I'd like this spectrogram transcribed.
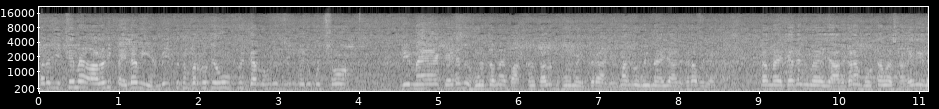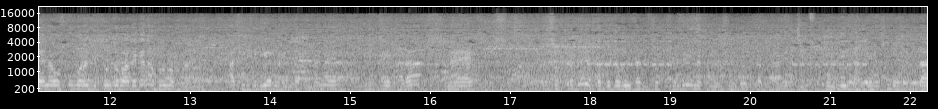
ਪਰ ਇੱਥੇ ਮੈਂ ਆਲਰੇਡੀ ਪਹਿਲਾਂ ਵੀ ਹਾਂ ਵੀ ਇੱਕ ਨੰਬਰ ਤੋਂ ਤੇ ਉਹ ਕੋਈ ਗੱਲ ਹੁੰਦੀ ਤੁਸੀਂ ਮੈਨੂੰ ਪੁੱਛੋ ਵੀ ਮੈਂ ਕਹਿੰਦਾ ਵੀ ਹੁਣ ਤਾਂ ਮੈਂ ਬਾਕਾਂ ਕੱਲ ਹੁਣ ਮੈਂ ਇੱਧਰ ਆ ਗਿਆ ਮੰਨ ਲਓ ਵੀ ਮੈਂ ਯਾਦ ਖੜਾ ਹੋ ਜਾਂਦਾ। ਤਾਂ ਮੈਂ ਕਹਿੰਦਾ ਵੀ ਮੈਂ ਯਾਦ ਕਰਾਂ ਵੋਟਾਂ ਮੈਂ ਸਾਰੇ ਨਹੀਂ ਲੈਣਾ, ਉਸ ਤੋਂ ਮੋਰ ਜਿੱਤਣ ਤੋਂ ਬਾਅਦ ਕਹਿੰਦਾ ਹੁਣ ਮੈਂ ਫਲਾਣਾ। ਅੱਜ ਕਲੀਅਰ ਲਾਈਨ ਦਾ ਹੁੰਦਾ ਮੈਂ ਜਿੱਥੇ ਖੜਾ ਮੈਂ 70 75 ਜਦੋਂ ਵੀ ਸਾਡੀ ਸੁੱਖ ਸਿੰਦਰੀ ਮੈਂ ਕਾਂਗਰਸ ਨੂੰ ਵੋਟ ਕਰਦਾ ਹਾਂ ਜੀ ਹੁਣ ਵੀ ਕਰ ਰਹੇ ਹਾਂ ਤਾਂ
